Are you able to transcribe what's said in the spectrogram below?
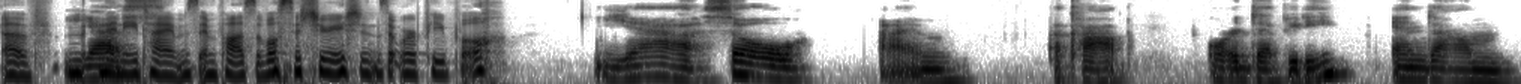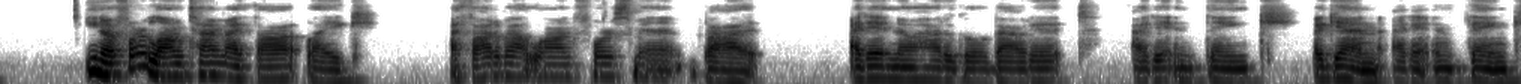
of yes. many times impossible situations that we're people. Yeah. So I'm a cop or a deputy, and um, you know, for a long time I thought like I thought about law enforcement, but I didn't know how to go about it. I didn't think, again, I didn't think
